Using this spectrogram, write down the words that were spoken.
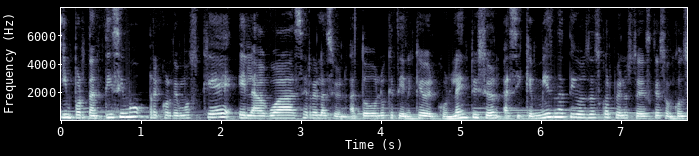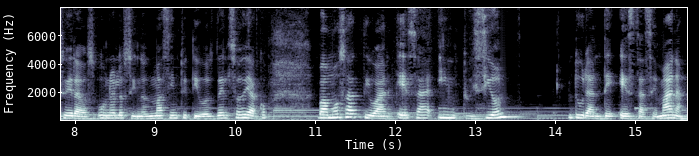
Importantísimo, recordemos que el agua hace relación a todo lo que tiene que ver con la intuición, así que mis nativos de escorpión, ustedes que son considerados uno de los signos más intuitivos del zodiaco, vamos a activar esa intuición durante esta semana.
